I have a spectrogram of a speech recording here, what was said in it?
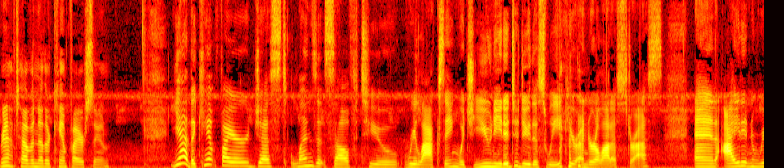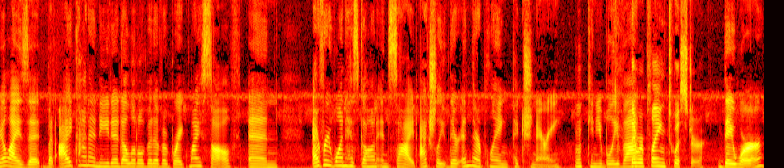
We're gonna have to have another campfire soon. Yeah, the campfire just lends itself to relaxing, which you needed to do this week. You're under a lot of stress. And I didn't realize it, but I kind of needed a little bit of a break myself. And everyone has gone inside. Actually, they're in there playing Pictionary. Hmm. Can you believe that? They were playing Twister. They were.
